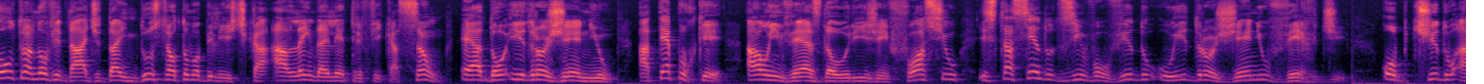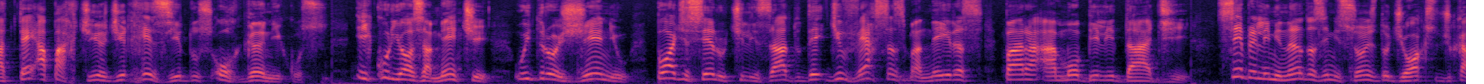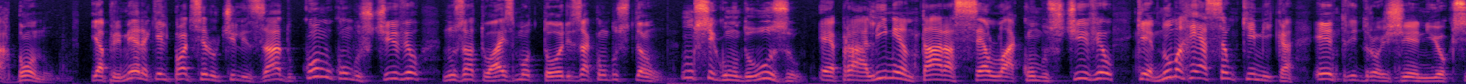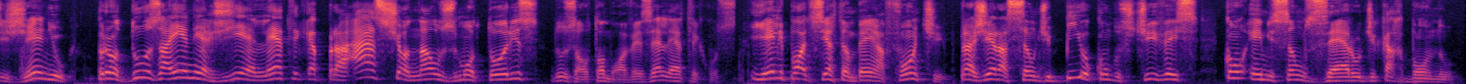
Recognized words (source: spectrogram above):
Outra novidade da indústria automobilística, além da eletrificação, é a do hidrogênio. Até porque, ao invés da origem fóssil, está sendo desenvolvido o hidrogênio verde, obtido até a partir de resíduos orgânicos. E, curiosamente, o hidrogênio pode ser utilizado de diversas maneiras para a mobilidade sempre eliminando as emissões do dióxido de carbono. E a primeira é que ele pode ser utilizado como combustível nos atuais motores a combustão. Um segundo uso é para alimentar a célula a combustível que, numa reação química entre hidrogênio e oxigênio, produz a energia elétrica para acionar os motores dos automóveis elétricos. E ele pode ser também a fonte para geração de biocombustíveis com emissão zero de carbono.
